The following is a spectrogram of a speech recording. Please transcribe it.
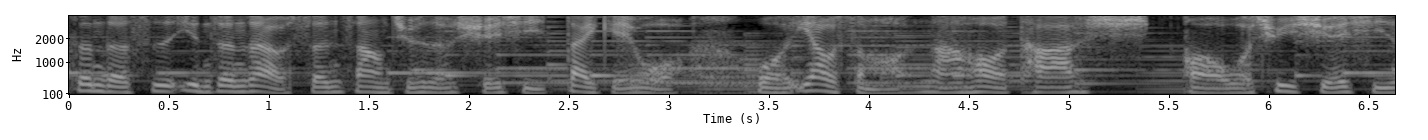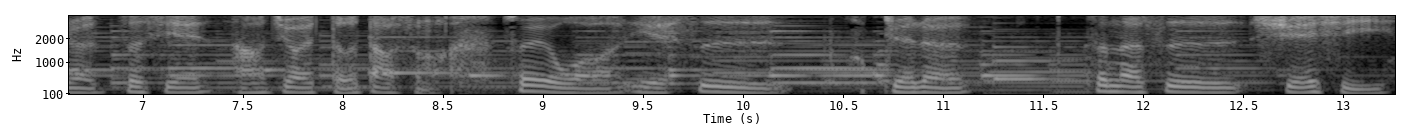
真的是印证在我身上，觉得学习带给我我要什么，然后他哦，我去学习了这些，然后就会得到什么。所以我也是觉得，真的是学习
